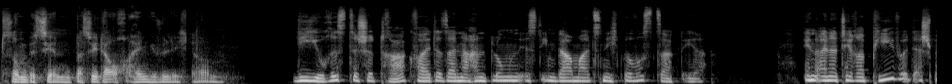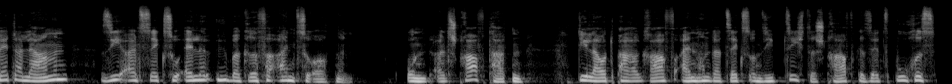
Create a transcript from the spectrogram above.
so ein bisschen, dass sie da auch eingewilligt haben. Die juristische Tragweite seiner Handlungen ist ihm damals nicht bewusst, sagt er. In einer Therapie wird er später lernen, sie als sexuelle Übergriffe einzuordnen und als Straftaten, die laut Paragraf 176 des Strafgesetzbuches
